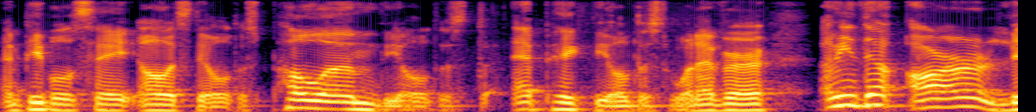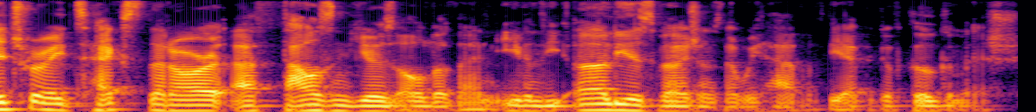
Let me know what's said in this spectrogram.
And people say, oh, it's the oldest poem, the oldest epic, the oldest whatever. I mean, there are literary texts that are a thousand years older than even the earliest versions that we have of the Epic of Gilgamesh.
